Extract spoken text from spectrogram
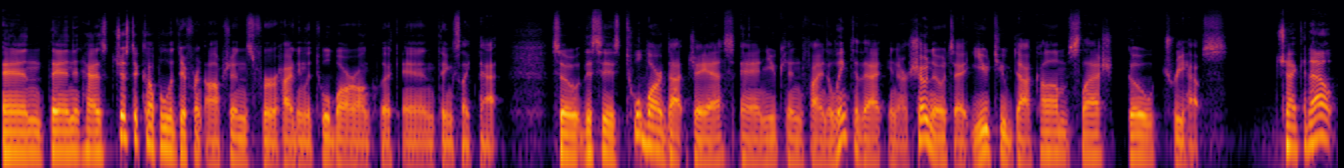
And then it has just a couple of different options for hiding the toolbar on click and things like that. So this is toolbar.js, and you can find a link to that in our show notes at youtube.com slash go treehouse. Check it out.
